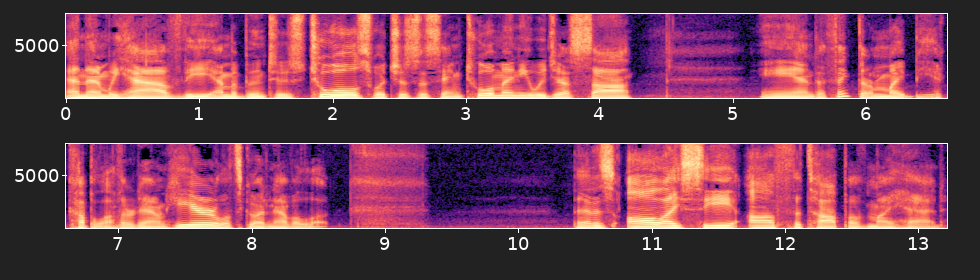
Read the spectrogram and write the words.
And then we have the Emmabuntus tools, which is the same tool menu we just saw. And I think there might be a couple other down here. Let's go ahead and have a look. That is all I see off the top of my head.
